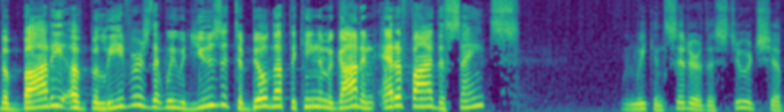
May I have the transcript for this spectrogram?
the body of believers that we would use it to build up the kingdom of God and edify the saints? When we consider the stewardship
